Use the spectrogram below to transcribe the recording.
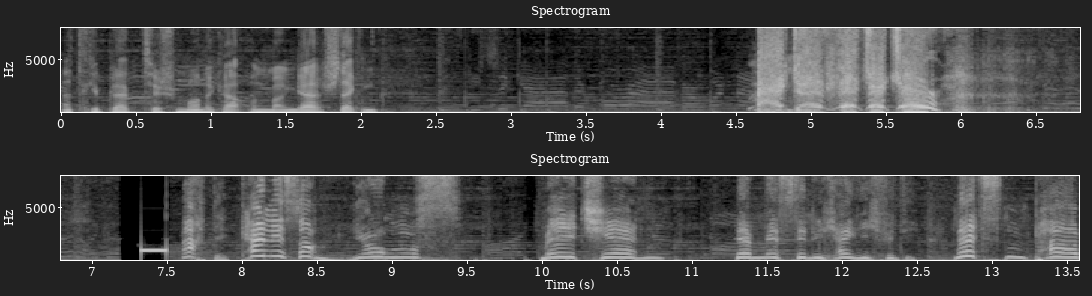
Natsuki bleibt zwischen Monika und Manga stecken. Manga is Literature! Macht dir keine Sorgen, Jungs, Mädchen. Der Mist, den ich eigentlich für die letzten paar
